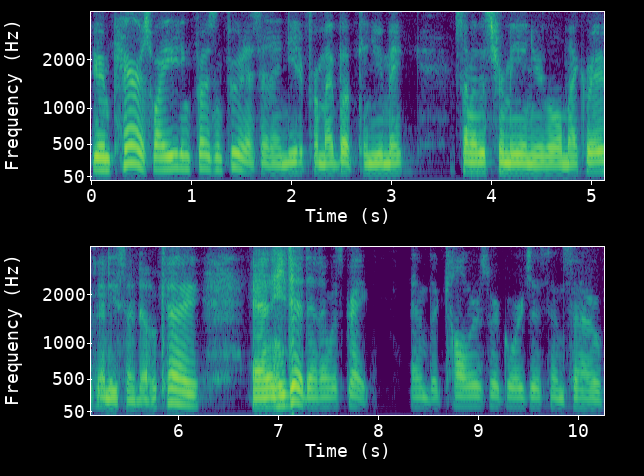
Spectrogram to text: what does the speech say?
You're in Paris. Why are you eating frozen food? I said, I need it for my book. Can you make some of this for me in your little microwave? And he said, Okay. And he did. And it was great. And the colors were gorgeous. And so,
